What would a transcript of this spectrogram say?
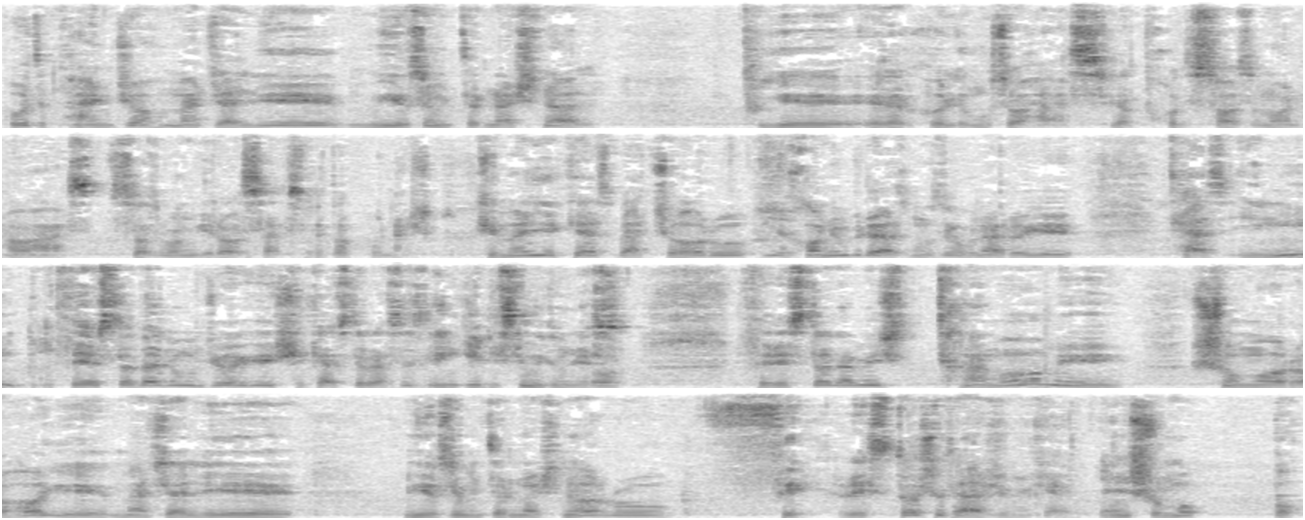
حدود پنجاه مجله میوزم اینترنشنال توی اداره کل موسا هست یا خود سازمان ها هست سازمان میراث هست کتاب خونش که من یکی از بچه ها رو یه خانمی رو از موزه هنرهای تزئینی فرستادن اونجا یه شکست رسیز انگلیسی می‌دونست. فرستادمش تمام شماره های مجله میوزیم اینترنشنال رو فهرستاش رو ترجمه کرد. یعنی شما با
